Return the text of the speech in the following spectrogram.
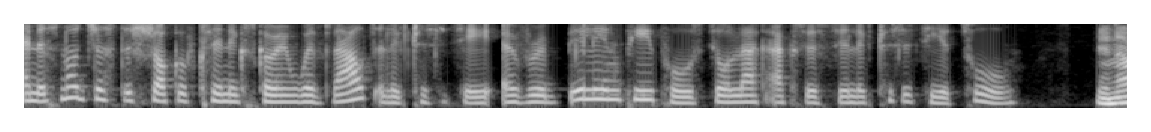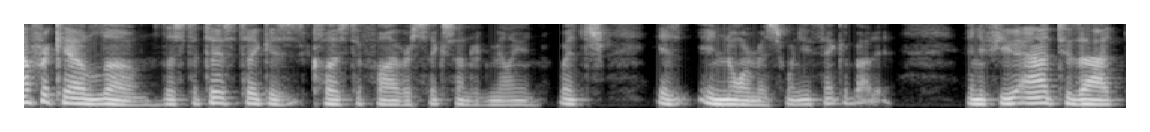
And it's not just the shock of clinics going without electricity, over a billion people still lack access to electricity at all. In Africa alone, the statistic is close to five or 600 million, which is enormous when you think about it. And if you add to that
